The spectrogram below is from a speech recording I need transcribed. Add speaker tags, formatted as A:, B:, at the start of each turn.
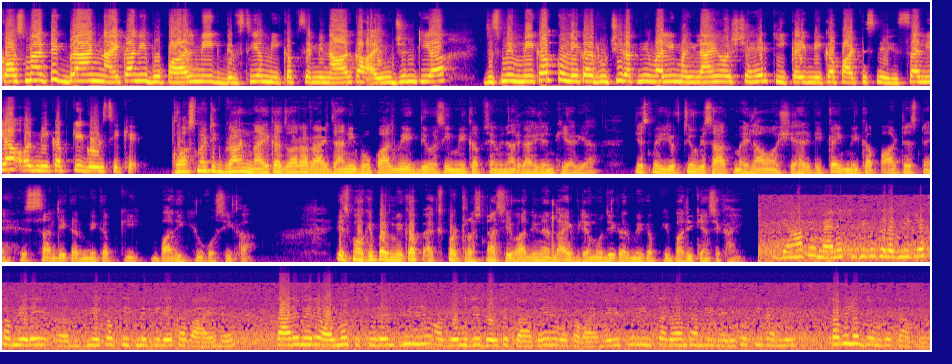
A: Cosmetic brand Nykaa ने भोपाल में एक दिवसीय मेकअप सेमिनार का आयोजन किया, जिसमें मेकअप को लेकर रुचि रखने वाली महिलाएँ और शहर की कई मेकअप आर्टिस्ट ने हिस्सा लिया और मेकअप के गुण सीखे।
B: कॉस्मेटिक ब्रांड नायका द्वारा राजधानी भोपाल में एक दिवसीय मेकअप सेमिनार का आयोजन किया गया, जिसमें युवतियों के साथ महिलाओं और शहर के कई मेकअप आर्टिस्ट ने हिस्सा लेकर मेकअप की बारीकियों को सीखा। इस मौके पर मेकअप एक्सपर्ट रचना सेवानी ने लाइव डेमो देकर मेकअप की बारीकियाँ सिखाई।
C: यहाँ पे मैंने किसी को सेलेक्ट नहीं किया सब मेरे मेकअप सीखने के लिए सब आए हैं। सारे मेरे ऑलमोस्ट स्टूडेंट्स भी हैं और जो मुझे दिल से चाहते हैं वो सब आए मेरी पूरी इंस्टाग्राम फैमिली मेरी खुद की फैमिली सभी लोग जो मुझे चाहते हैं।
